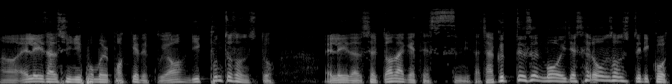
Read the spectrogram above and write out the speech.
어, LA 다저스 유니폼을 벗게 됐고요. 닉 푼토 선수도 LA 다저스를 떠나게 됐습니다. 자 그 뜻은 뭐 이제 새로운 선수들이 곧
